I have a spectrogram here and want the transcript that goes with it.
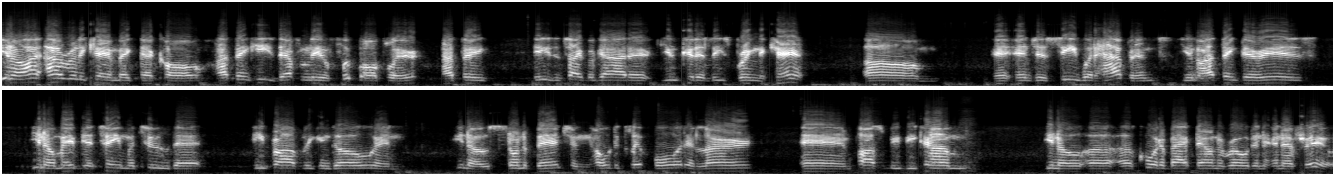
you know, I, I really can't make that call. I think he's definitely a football player. I think he's the type of guy that you could at least bring to camp um, and, and just see what happens. You know, I think there is, you know, maybe a team or two that he probably can go and, you know, sit on the bench and hold the clipboard and learn and possibly become, you know, a, a quarterback down the road in the NFL.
